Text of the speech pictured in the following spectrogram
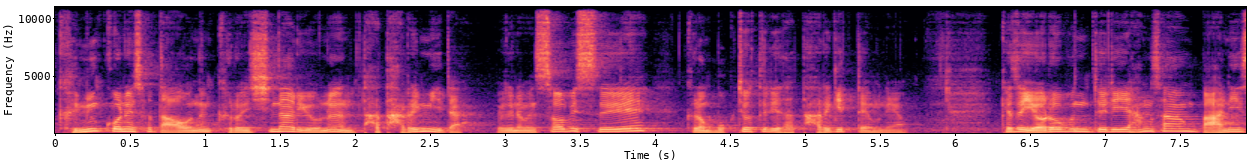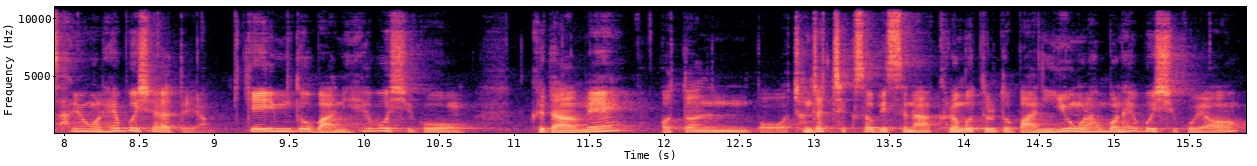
금융권에서 나오는 그런 시나리오는 다 다릅니다. 왜냐하면 서비스의 그런 목적들이 다 다르기 때문에요. 그래서 여러분들이 항상 많이 사용을 해 보셔야 돼요. 게임도 많이 해 보시고 그 다음에 어떤 뭐 전자책 서비스나 그런 것들도 많이 이용을 한번 해보시고요.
